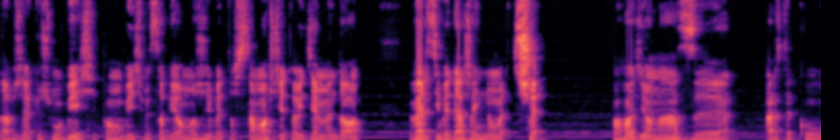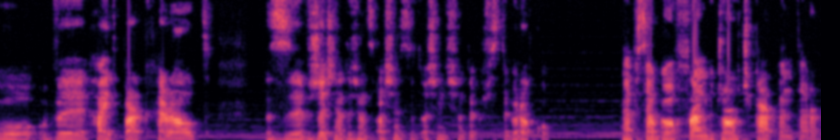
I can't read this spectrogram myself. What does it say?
Dobrze, jak już mówiliśmy, pomówiliśmy sobie o możliwej tożsamości, to idziemy do wersji wydarzeń numer 3. Pochodzi ona z artykułu w Hyde Park Herald z września 1886 roku. Napisał go Frank George Carpenter.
